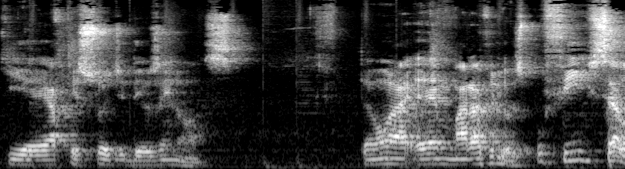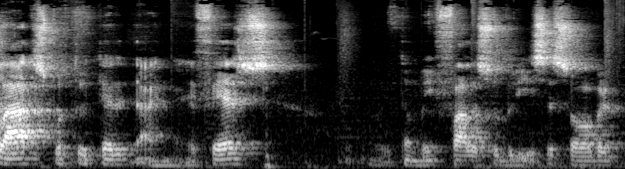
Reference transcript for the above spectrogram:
que é a pessoa de Deus em nós. Então é maravilhoso. Por fim, selados por tua eternidade. Né? Efésios também fala sobre isso, essa obra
